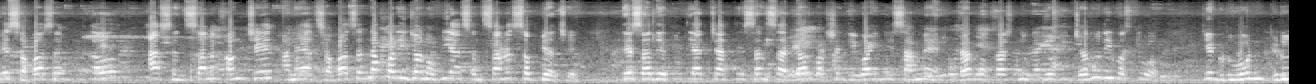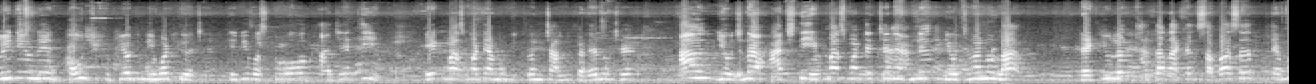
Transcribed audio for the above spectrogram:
એ સભાસદ આ સંસ્થાનો અંગ છે અને આ સભાસદના પરિજનો બી આ સંસ્થાના સભ્ય છે. તે સદહેતુ ત્યાં ચાલતી સંસ્થા દર વર્ષે દિવાળીની સામે ઘર વપરાશની ઉપયોગી જરૂરી વસ્તુઓ જે ગૃહો ગૃહિણીઓને બહુ જ ઉપયોગી નીવડતી હોય છે, તેવી વસ્તુઓ આજેથી એક માસ માટે આનું વિતરણ ચાલુ કરેલું છે. આ યોજના આજથી એક માસ માટે છે ને અમને યોજનાનો લાભ. રેગ્યુલર ખાતા રાખેલ સભાસદ તેમજ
